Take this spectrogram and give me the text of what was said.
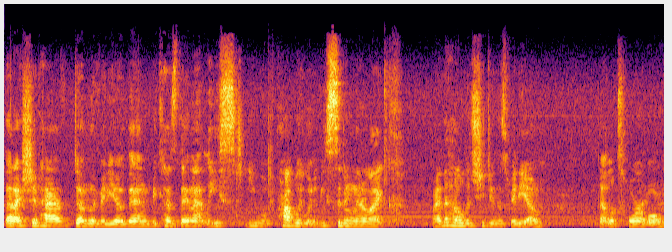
That I should have done the video then, because then at least you would, probably wouldn't be sitting there like, why the hell did she do this video? That looks horrible.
